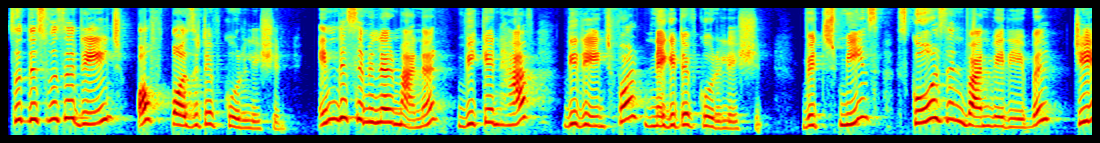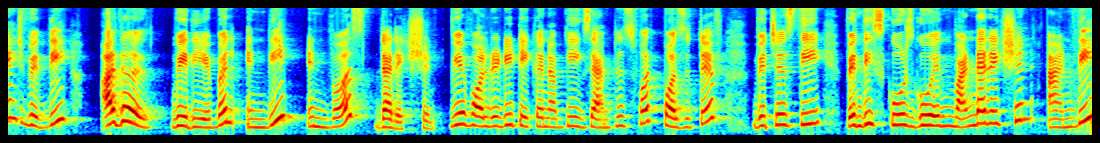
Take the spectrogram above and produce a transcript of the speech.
So, this was a range of positive correlation. In the similar manner, we can have the range for negative correlation which means scores in one variable change with the other variable in the inverse direction. We have already taken up the examples for positive which is the when the scores go in one direction and the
